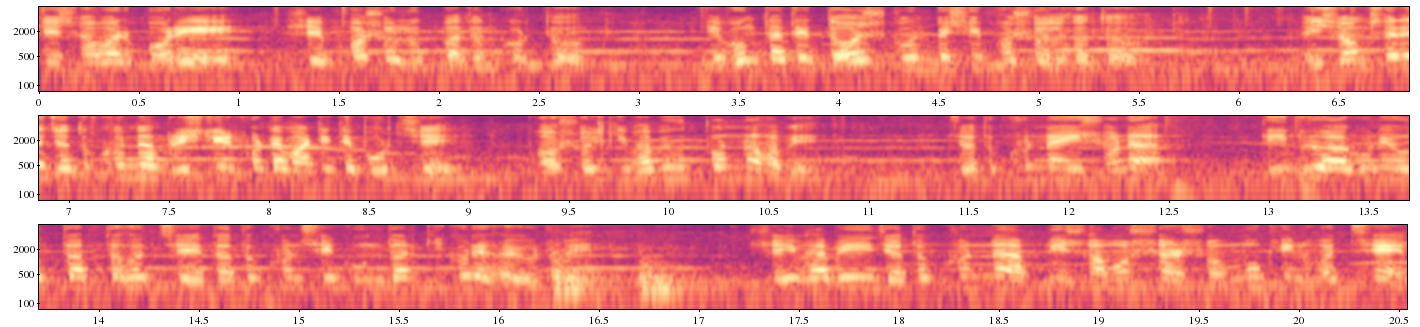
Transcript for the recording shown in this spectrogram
শেষ হওয়ার পরে সে ফসল উৎপাদন করত এবং তাতে দশ গুণ বেশি ফসল হতো। এই সংসারে যতক্ষণ না বৃষ্টির ফোঁটা মাটিতে পড়ছে, ফসল কীভাবে উৎপন্ন হবে? যতক্ষণ না এই সোনা তীব্র আগুনে উত্তপ্ত হচ্ছে, ততক্ষণ সে কুন্দন কি করে হয়ে উঠবে? সেইভাবেই যতক্ষণ না আপনি সমস্যার সম্মুখীন হচ্ছেন,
